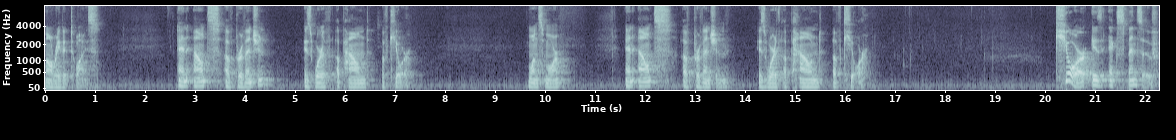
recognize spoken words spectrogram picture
I'll read it twice. An ounce of prevention is worth a pound of cure. Once more, an ounce of prevention is worth a pound of cure. Cure is expensive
